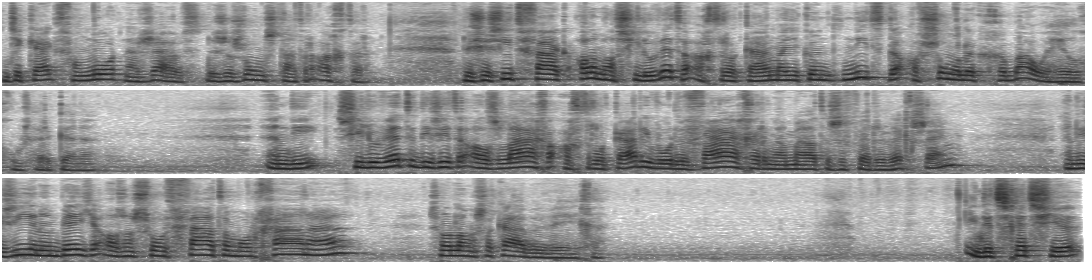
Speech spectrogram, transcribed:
Want je kijkt van noord naar zuid, dus de zon staat erachter. Dus je ziet vaak allemaal silhouetten achter elkaar, maar je kunt niet de afzonderlijke gebouwen heel goed herkennen. En die silhouetten die zitten als lagen achter elkaar, die worden vager naarmate ze verder weg zijn. En die zie je een beetje als een soort fata morgana zo langs elkaar bewegen. In dit schetsje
